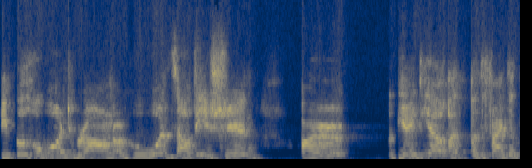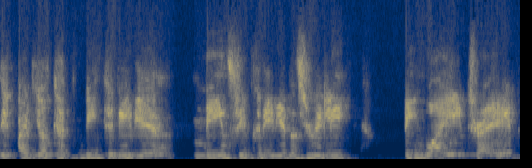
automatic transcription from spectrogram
people who weren't brown or who weren't South Asian, or the idea of, of the fact that the idea of being Canadian, mainstream Canadian, is really being white, right?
